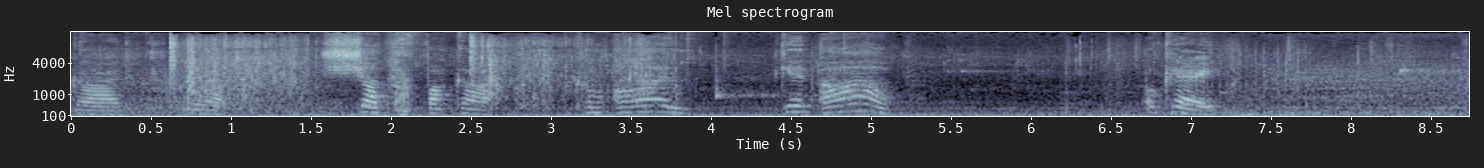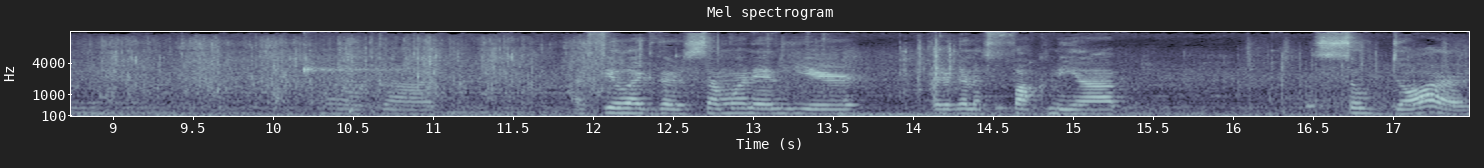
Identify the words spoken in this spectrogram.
God. Get up. Shut the fuck up. Come on. Get up. Okay. Oh god. I feel like there's someone in here that are gonna fuck me up. It's so dark.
